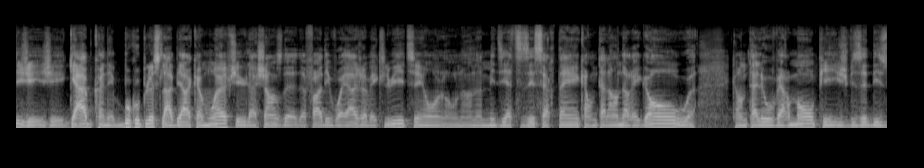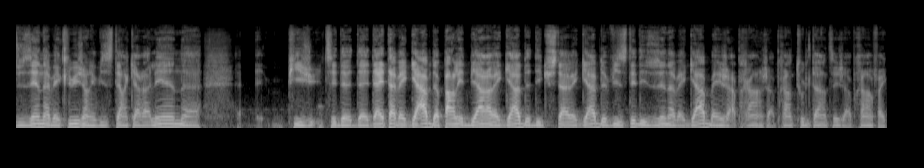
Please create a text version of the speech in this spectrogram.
j'ai, Gab connaît beaucoup plus la bière que moi. J'ai eu la chance de, de, faire des voyages avec lui. On, on en a médiatisé certains quand on est allé en Oregon ou euh, quand on est allé au Vermont. Puis je visite des usines avec lui. J'en ai visité en Caroline. Euh, puis, tu sais, d'être avec Gab, de parler de bière avec Gab, de déguster avec Gab, de visiter des usines avec Gab, ben j'apprends, j'apprends tout le temps, tu sais, j'apprends. Fait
